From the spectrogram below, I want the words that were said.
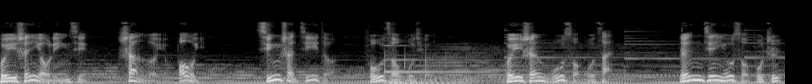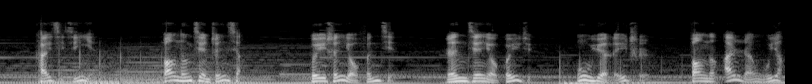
鬼神有灵性，善恶有报应，行善积德，福泽无穷。鬼神无所不在，人间有所不知，开启心眼，方能见真相。鬼神有分界，人间有规矩，勿越雷池，方能安然无恙。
